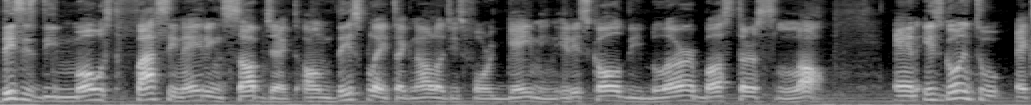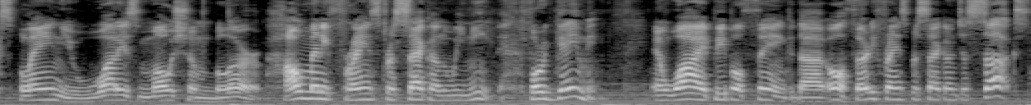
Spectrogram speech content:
This is the most fascinating subject on display technologies for gaming. It is called the Blur Busters Law. And it's going to explain you what is motion blur, how many frames per second we need for gaming, and why people think that, oh, 30 frames per second just sucks.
